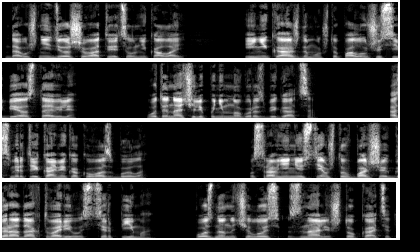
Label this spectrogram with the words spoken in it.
«Да уж не дешево», — ответил Николай. И не каждому, что получше себе оставили. Вот и начали понемногу разбегаться. А с мертвяками как у вас было? По сравнению с тем, что в больших городах творилось, терпимо. Поздно началось, знали, что катит.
